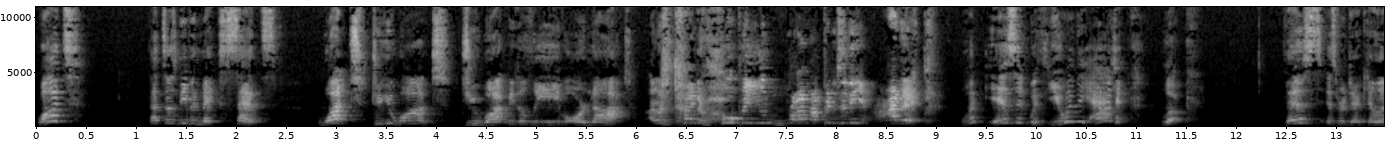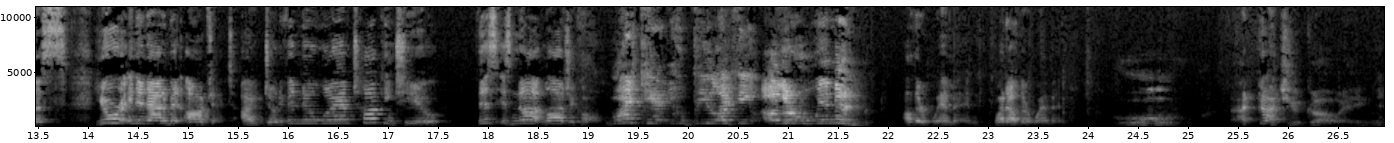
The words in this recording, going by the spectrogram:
What? That doesn't even make sense. What do you want? Do you want me to leave or not? I was kind of hoping you'd run up into the attic. What is it with you in the attic? Look, this is ridiculous. You're an inanimate object. I don't even know why I'm talking to you. This is not logical. Why can't you be like the other women? Other women? What other women? Ooh, that got you going.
